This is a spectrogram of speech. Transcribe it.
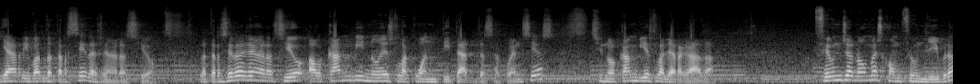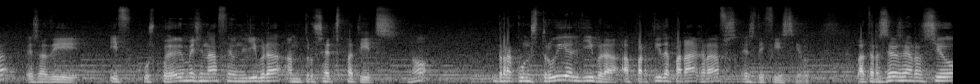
ja ha arribat la tercera generació. La tercera generació, el canvi no és la quantitat de seqüències, sinó el canvi és la llargada. Fer un genoma és com fer un llibre, és a dir, i us podeu imaginar fer un llibre amb trossets petits. No? Reconstruir el llibre a partir de paràgrafs és difícil. La tercera generació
